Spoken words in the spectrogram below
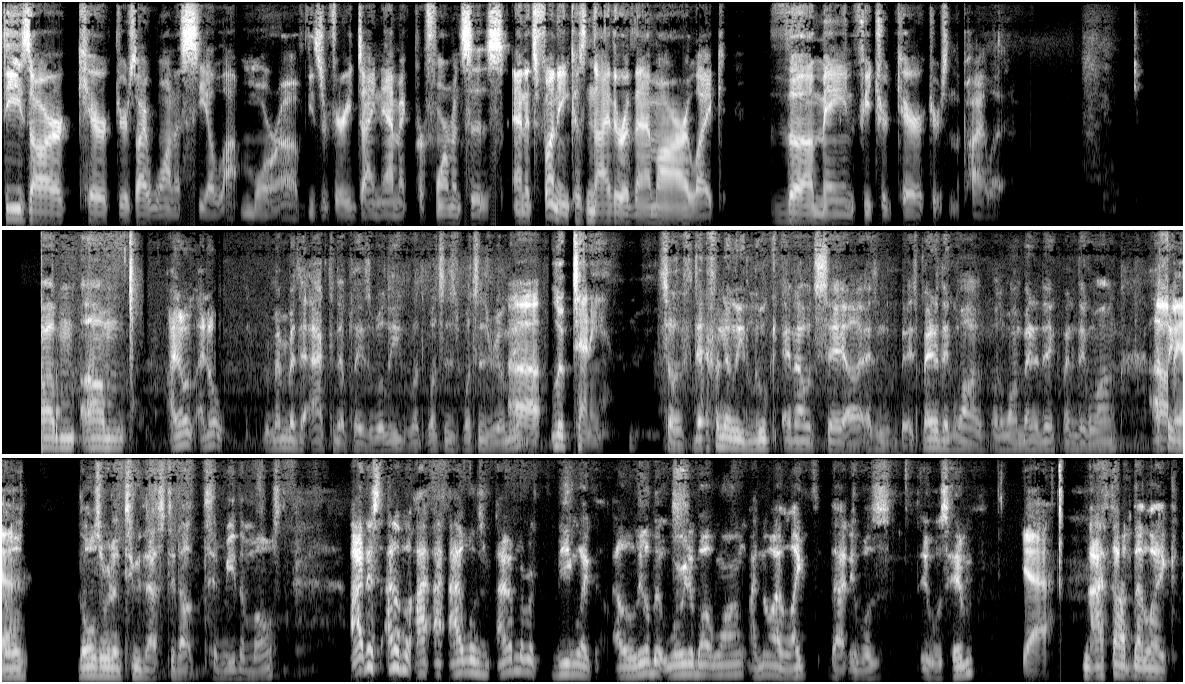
these are characters I want to see a lot more of. These are very dynamic performances, and it's funny because neither of them are like the main featured characters in the pilot. Um, um, I don't, I don't remember the actor that plays Willie. What, what's his, what's his real name? Uh, Luke Tennie. so definitely Luke, and I would say uh, it's Benedict Wong or the Wong Benedict, Benedict Wong. I Oh, think yeah. those, those were the two that stood out to me the most. I just, I don't know. I, I, I was, I remember being like a little bit worried about Wong. I know I liked that it was, it was him. Yeah. And I thought that like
